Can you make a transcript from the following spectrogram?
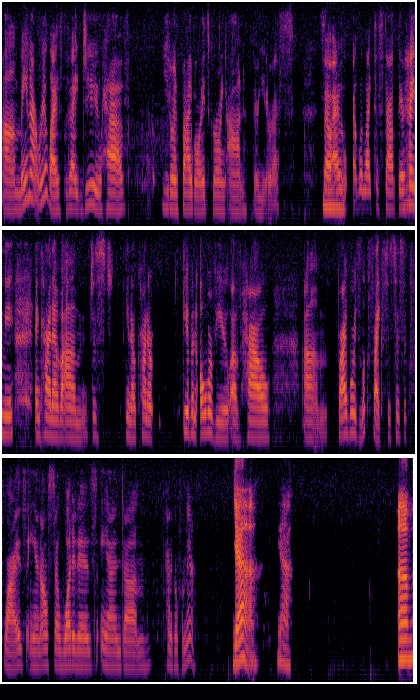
um, may not realize that they do have uterine fibroids growing on their uterus. So mm. I, I would like to stop there, Amy, and kind of um, just, you know, kind of give an overview of how um, fibroids looks like statistics wise and also what it is and um, kind of go from there. Yeah. Yeah. Um,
